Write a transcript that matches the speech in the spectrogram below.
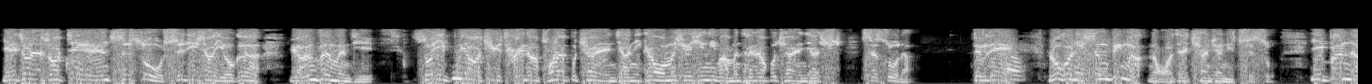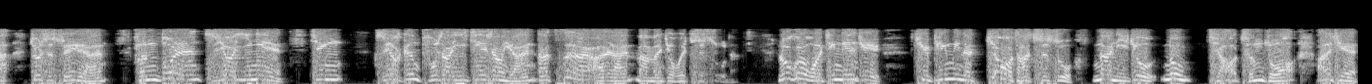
也就是说，这个人吃素实际上有个缘分问题，所以不要去台长从来不劝人家。你看我们学心灵法门，台长不劝人家吃素的，对不对？如果你生病了，那我再劝劝你吃素。一般的就是随缘，很多人只要一念经，只要跟菩萨一接上缘，他自然而然慢慢就会吃素的。如果我今天去去拼命的叫他吃素，那你就弄巧成拙，而且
